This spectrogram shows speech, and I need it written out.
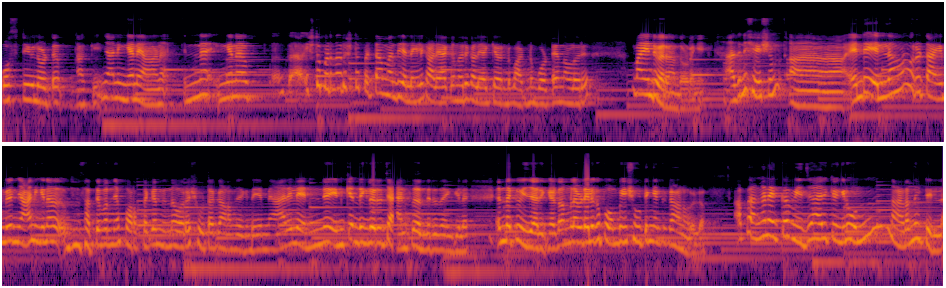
പോസിറ്റീവിലോട്ട് ആക്കി. ഞാൻ ഇങ്ങനെയാണ് എന്നെ ഇങ്ങനെ ഇഷ്ടപ്പെടുന്നവർ ഇഷ്ടപ്പെട്ടാൽ മതി. അല്ലെങ്കിൽ കളിയാക്കുന്നവർ കളിയാക്കി അവരുടെ പാട്ടിന് പോട്ടെ എന്നുള്ളൊരു മൈൻഡ് വരാൻ തുടങ്ങി. അതിനുശേഷം എന്റെ എല്ലാ ഒരു ടൈമിലും ഞാനിങ്ങനെ സത്യം പറഞ്ഞാൽ പുറത്തൊക്കെ നിന്ന് ഓരോ ഷൂട്ടൊക്കെ വിചാരിക്കുന്നത് മാരിൽ എന്നെ എനിക്ക് എന്തെങ്കിലും ഒരു ചാൻസ് തന്നിരുന്നെങ്കിൽ എന്നൊക്കെ വിചാരിക്കും കേട്ടോ. നമ്മൾ എവിടെയെങ്കിലും പോകുമ്പോൾ ഈ ഷൂട്ടിംഗ് ഒക്കെ കാണുമല്ലോ. അപ്പോൾ അങ്ങനെയൊക്കെ വിചാരിക്കുമെങ്കിലും ഒന്നും നടന്നിട്ടില്ല.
